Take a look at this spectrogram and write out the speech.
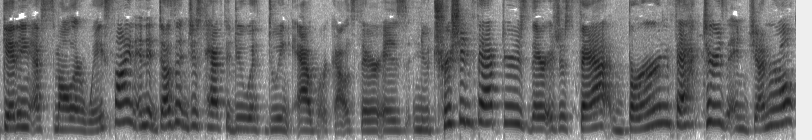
getting a smaller waistline and it doesn't just have to do with doing ab workouts. There is nutrition factors there is just fat burn factors in general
